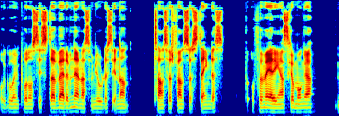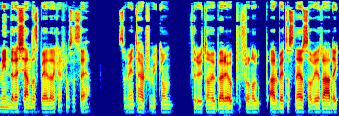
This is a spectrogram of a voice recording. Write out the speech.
och gå in på de sista värvningarna som gjordes innan transferfönstret stängdes. Och för mig är det ganska många mindre kända spelare kanske man ska säga. Som jag inte hört så mycket om förutom vi börjar uppifrån och arbetar oss ner så har vi Radek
